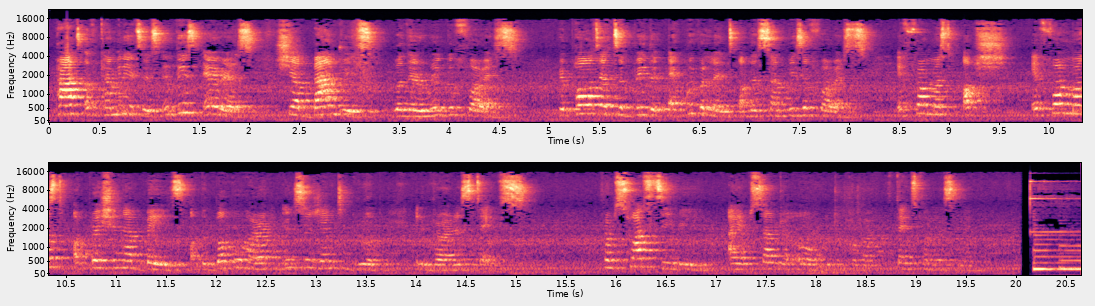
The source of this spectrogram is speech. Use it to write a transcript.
Parts of communities in these areas share boundaries with the Rugu forest, reported to be the equivalent of the Sambisa forest, a foremost, a foremost operational base of the Boko Haram insurgent group in Borno states. From SWAT TV, I am Sandra oh, O. Thanks for listening.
